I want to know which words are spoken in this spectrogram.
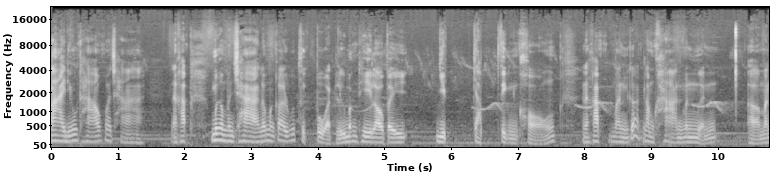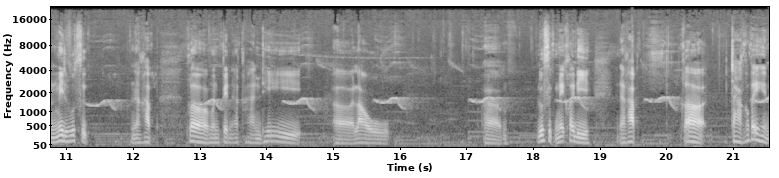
ปลายนิ้วเท้าก็ชา นะครับ เมื่อมันชาแล้วมันก็รู้สึกปวด หรือบางทีเราไปหยิบจับสิ่งของนะครับ มันก็ลำคาญมันเหมือนออมันไม่รู้สึกนะครับ ก็มันเป็นอาการที่เเราเรู้สึกไม่ค่อยดีนะครับ ก็จากเขาไปเห็น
